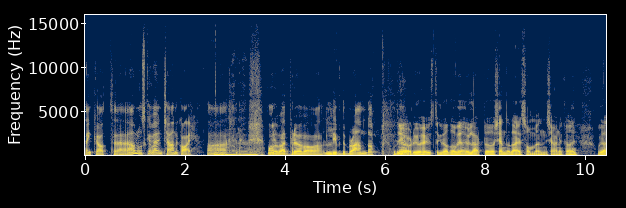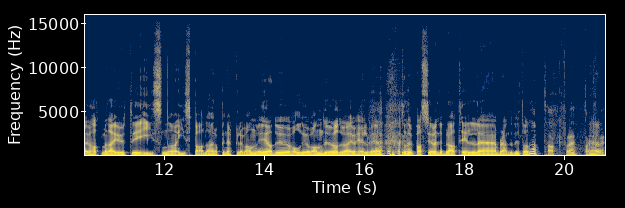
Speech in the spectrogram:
tenker at uh, ja, nå skal jeg være en kjernekar. Da må du bare prøve å live the brand, da. Og det Ja. gjør du jo i høyeste grad òg. Vi har jo lært å kjenne deg som en kjernekar. Og vi har jo hatt med deg ut i isen og isbadet her oppe i Nøklevann, vi. Og du holder jo vann, du, og du er jo hel ved. Så du passer jo veldig bra til eh, brandet ditt òg, da. Takk for det. Takk Ja. for det.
